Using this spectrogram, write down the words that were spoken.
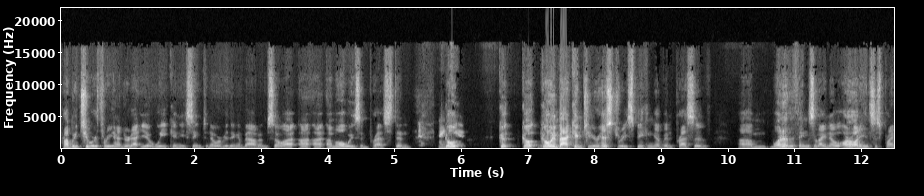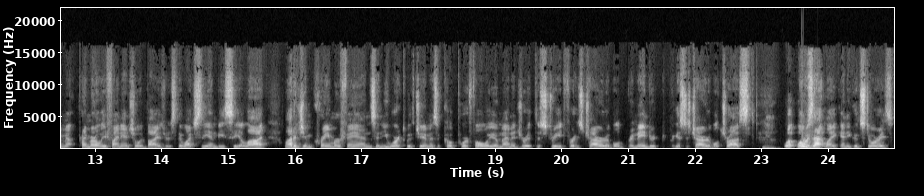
probably two or three hundred at you a week, and you seem to know everything about them. So I, I am always impressed. And Thank go, go, go, going back into your history. Speaking of impressive, um, one of the things that I know our audience is prim- primarily financial advisors. They watch CNBC a lot, a lot of Jim Cramer fans, and you worked with Jim as a co-portfolio manager at the Street for his charitable remainder, I guess his charitable trust. Yeah. What what was that like? Any good stories?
